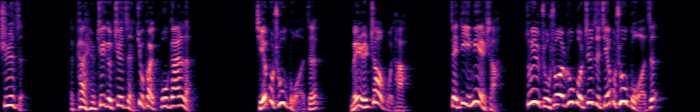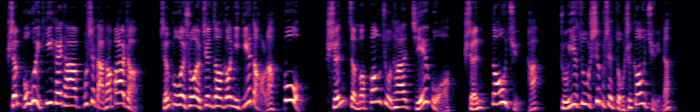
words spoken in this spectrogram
枝子，看这个枝子就快枯干了，结不出果子，没人照顾它，在地面上。所以主说，如果枝子结不出果子。神不会踢开他，不是打他巴掌。神不会说真糟糕，你跌倒了。不，神怎么帮助他结果？神高举他。主耶稣是不是总是高举呢？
